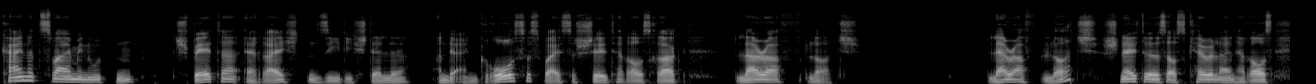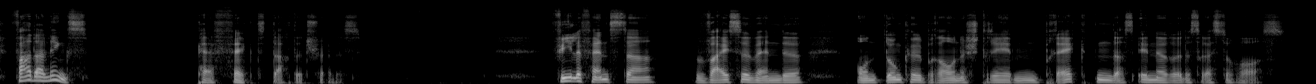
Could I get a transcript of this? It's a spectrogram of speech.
Keine zwei Minuten später erreichten sie die Stelle, an der ein großes weißes Schild herausragt, Larath Lodge. Lara Lodge? schnellte es aus Caroline heraus. Fahr da links. Perfekt, dachte Travis. Viele Fenster, weiße Wände und dunkelbraune Streben prägten das Innere des Restaurants.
